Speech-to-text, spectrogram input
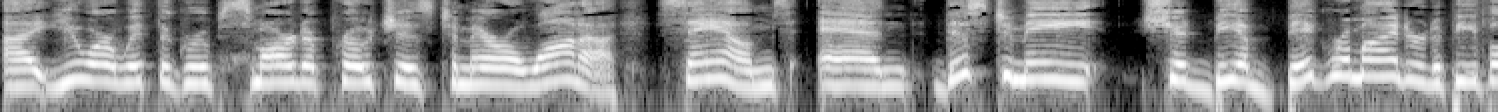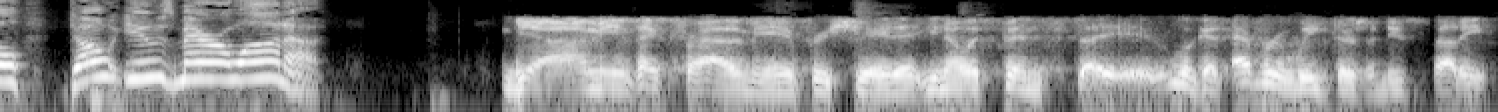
Uh, you are with the group Smart Approaches to Marijuana, SAMS, and this to me should be a big reminder to people, don't use marijuana. Yeah, I mean, thanks for having me. I appreciate it. You know, it's been, look at every week there's a new study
